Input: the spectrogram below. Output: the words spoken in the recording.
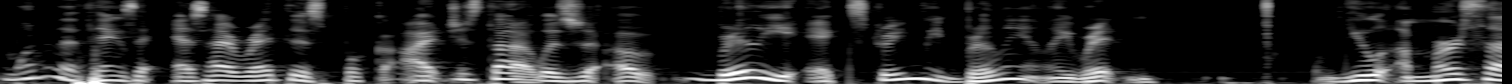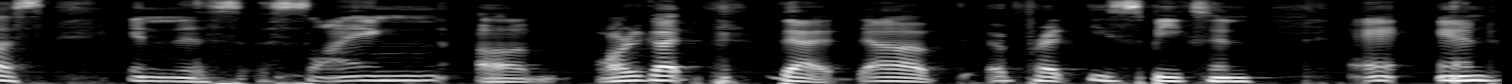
one of the things that, as I read this book, I just thought it was uh, really extremely brilliantly written. You immerse us in this slang um, argot that uh, Freddie speaks in, and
